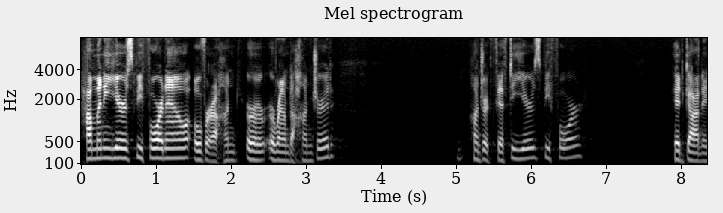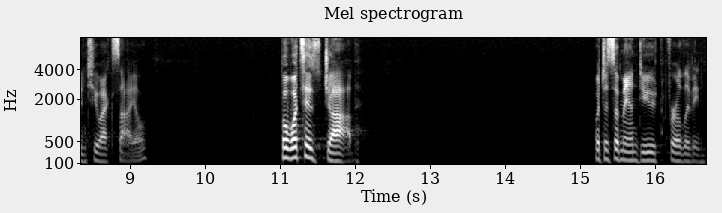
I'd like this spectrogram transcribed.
how many years before now? Over a hundred, or around a hundred? 150 years before? Had gone into exile. But what's his job? What does a man do for a living?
